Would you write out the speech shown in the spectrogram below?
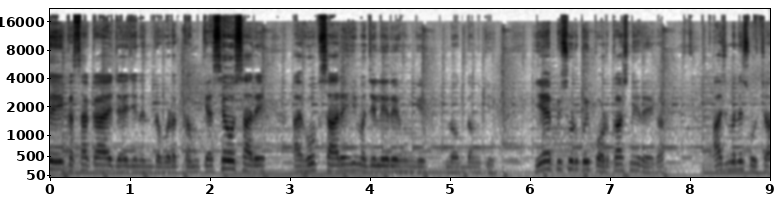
कसा का है? जय जिनेन्द्र वड़कम कैसे हो सारे? आई होप सारे ही मज़े ले रहे होंगे लॉकडाउन के। ये एपिसोड कोई पॉडकास्ट नहीं रहेगा। आज मैंने सोचा,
